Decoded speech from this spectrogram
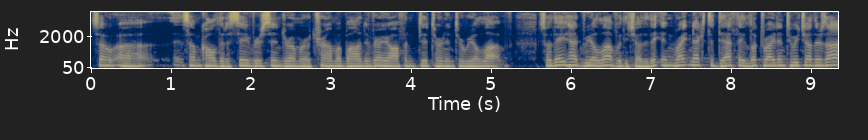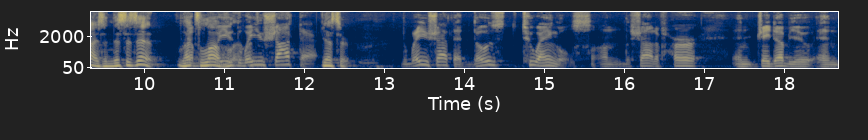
So uh, some called it a savior syndrome or a trauma bond, and very often did turn into real love. So they had real love with each other. They, and right next to death, they looked right into each other's eyes, and this is it. Let's Now, love. The way, you, the way you shot that, yes, sir. the way you shot that, those two angles on the shot of her and JW and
